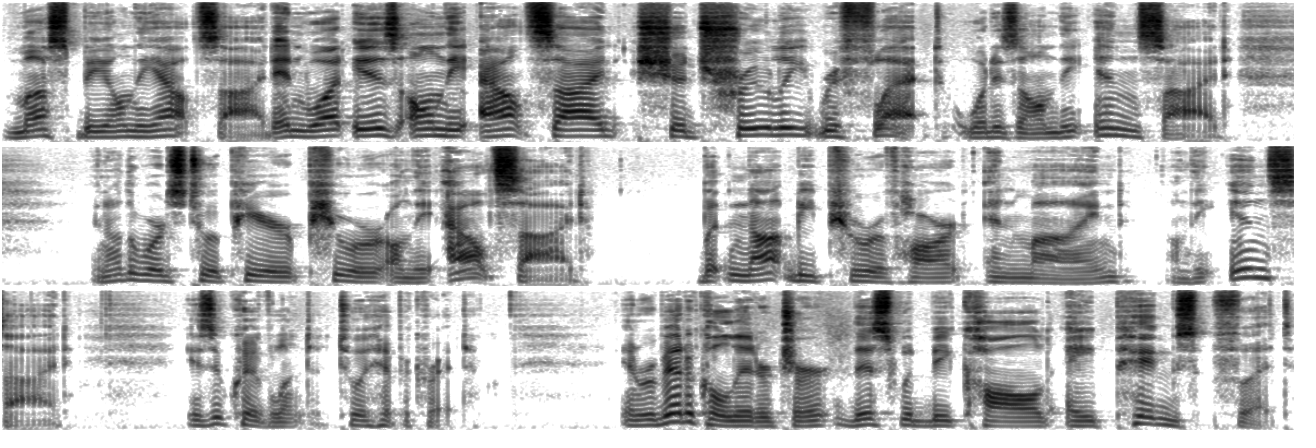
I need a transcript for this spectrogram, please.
must be on the outside. And what is on the outside should truly reflect what is on the inside. In other words, to appear pure on the outside, but not be pure of heart and mind on the inside, is equivalent to a hypocrite. In rabbinical literature, this would be called a pig's foot.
